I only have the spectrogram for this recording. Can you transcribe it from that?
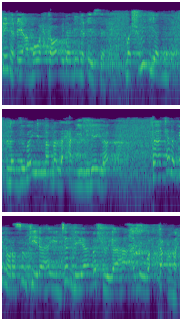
dhinacii ama wax kaba mida dhinaciisa mashwiyan la dubay ama la xaniiliyeyba fa akala minhu rasuulkii ilaahay jambiga mashwiga ahaa ayuu wax ka cunay.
